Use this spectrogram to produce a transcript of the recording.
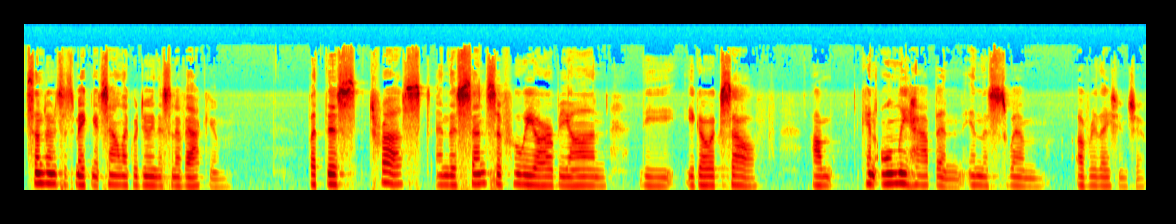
sometimes it's making it sound like we're doing this in a vacuum. But this trust and this sense of who we are beyond the egoic self um, can only happen in the swim of relationship.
